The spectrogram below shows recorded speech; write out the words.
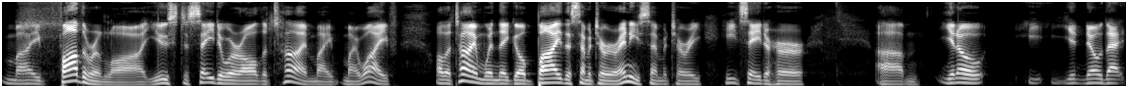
my father-in-law used to say to her all the time, my my wife, all the time when they go by the cemetery or any cemetery, he'd say to her, um, you know, y- you know that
